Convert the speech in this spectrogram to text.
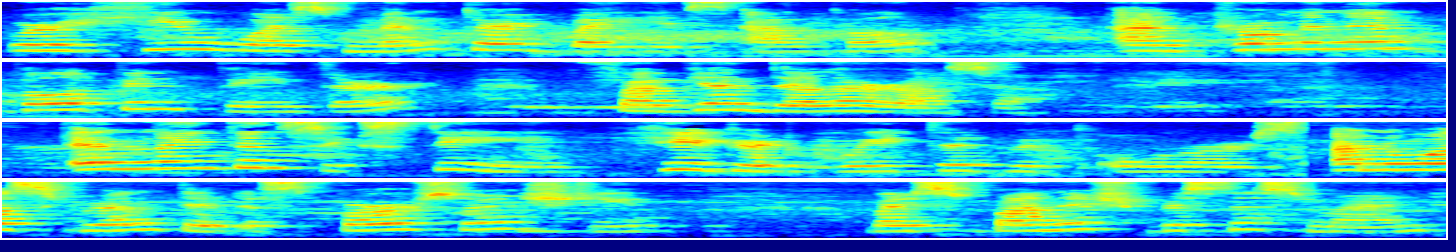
where he was mentored by his uncle and prominent Philippine painter Fabian de la Rosa. In 1916, he graduated with honors and was granted a sponsorship by Spanish businessman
